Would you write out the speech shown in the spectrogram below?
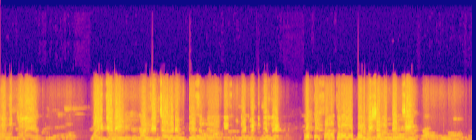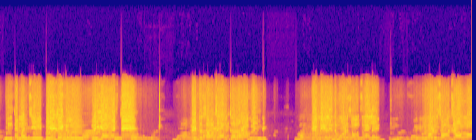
ప్రభుత్వమే వైద్యని అందించాలనే ఉద్దేశంతో తీసుకున్నటువంటి నిర్ణయం. ఒక్క సంవత్సరంలో పర్మిషన్లు తెచ్చి ఇంత మంచి బిల్డింగ్లు వెయ్యాలంటే రెండు సంవత్సరాలు కరోనా పోయింది. మిగిలింది మూడు సంవత్సరాలే. మూడు సంవత్సరాల్లో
